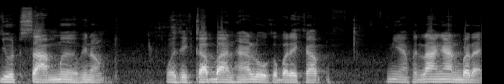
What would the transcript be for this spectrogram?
หยุดสามมือพี่น้องวันสิกลับบ้านหาลูกกับบริกรับ เมียเพิ่นล่างานบ่ได้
